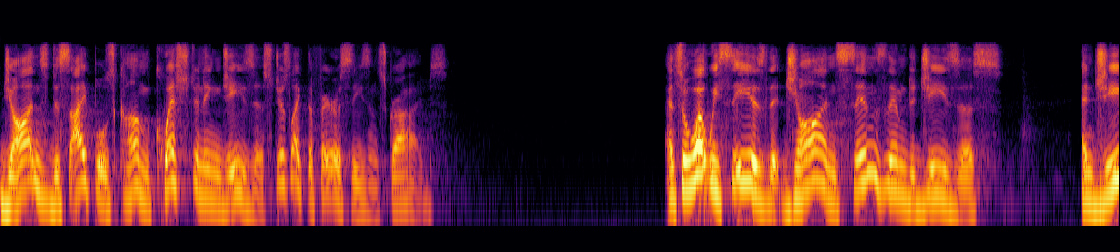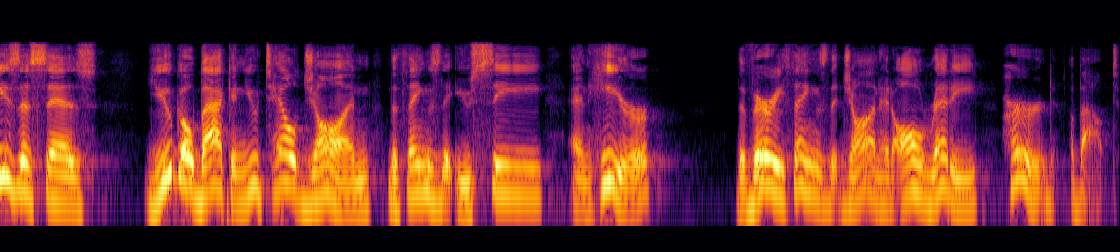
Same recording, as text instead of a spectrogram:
John's disciples come questioning Jesus, just like the Pharisees and scribes. And so what we see is that John sends them to Jesus, and Jesus says, You go back and you tell John the things that you see and hear, the very things that John had already heard about.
